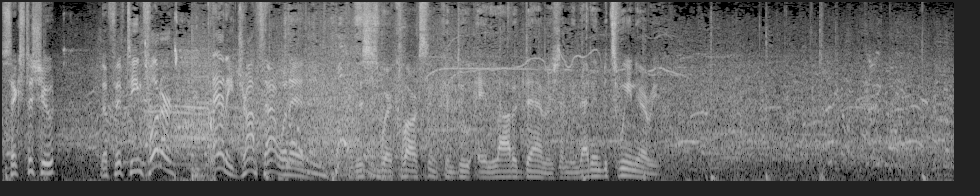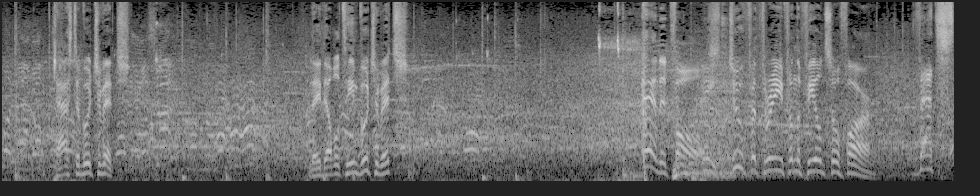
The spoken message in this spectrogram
Six to shoot. The 15-footer. And he drops that one in. This is where Clarkson can do a lot of damage. I mean, that in-between area. Pass to Vucevic. They double-team Vucevic. And it falls. Two for three from the field so far. That's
